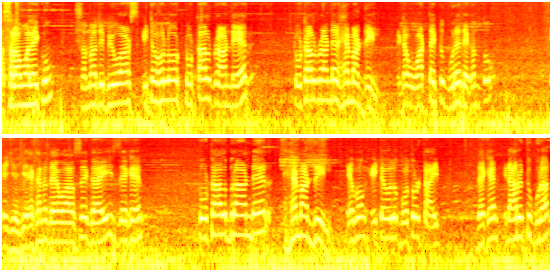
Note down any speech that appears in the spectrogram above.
আসসালামু আলাইকুম। সম্মানিত ভিউয়ার্স এটা হলো টোটাল ব্র্যান্ডের টোটাল ব্র্যান্ডের হ্যামার ড্রিল এটা ওয়ারটা একটু ঘুরে দেখেন তো। এই যে যে এখানে দেওয়া আছে গাইজ দেখেন টোটাল ব্র্যান্ডের হ্যামার ড্রিল এবং এটা হলো বোতল টাইপ দেখেন, এটা আরও একটু ঘুরান।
